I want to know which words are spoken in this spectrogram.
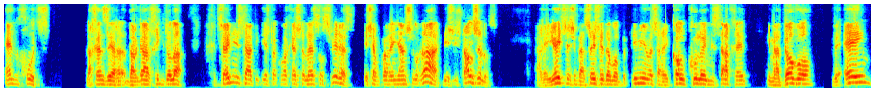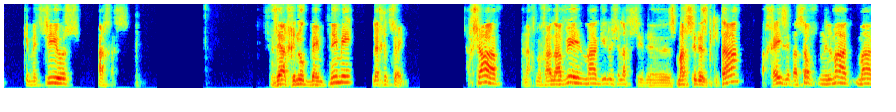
אין חוץ, לכן זה הדרגה הכי גדולה. חיצוניוס עתיק יש לו כבר קשר לעשר ספירס, יש שם כבר עניין של רע, יש שלו. הרי יוצא שבעשוי של דובו בפנימיוס, הרי כל כולו מסחד עם הדובו, ואין כמציוס אחס. זה החילוק בין פנימי לחיצוני. עכשיו, אנחנו נוכל להבין מה הגילוי של אכסידס, מה אכסידס גילה, אחרי זה בסוף נלמד מה,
